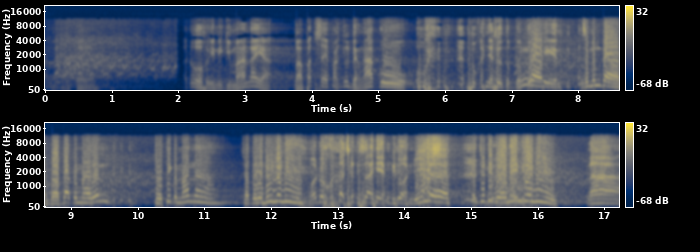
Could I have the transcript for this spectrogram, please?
Ada ya. Aduh, ini gimana ya? Bapak tuh saya panggil biar ngaku, bukannya tutup-tutupin. Sebentar, Bapak kemarin cuti ke mana? Saya tanya dulu nih. Waduh, kok jadi saya yang diwawancara? Iya, kan cuti dua minggu nih. Lah,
